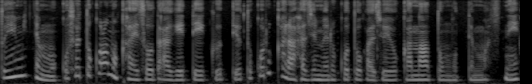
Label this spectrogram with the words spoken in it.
という意味でもこうそういうところの解像度上げていくっていうところから始めることが重要かなと思ってますね。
